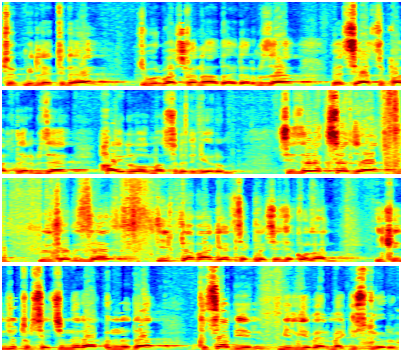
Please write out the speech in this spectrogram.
Türk milletine, Cumhurbaşkanı adaylarımıza ve siyasi partilerimize hayırlı olmasını diliyorum. Sizlere kısaca ülkemizde ilk defa gerçekleşecek olan ikinci tur seçimleri hakkında da kısa bir bilgi vermek istiyorum.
